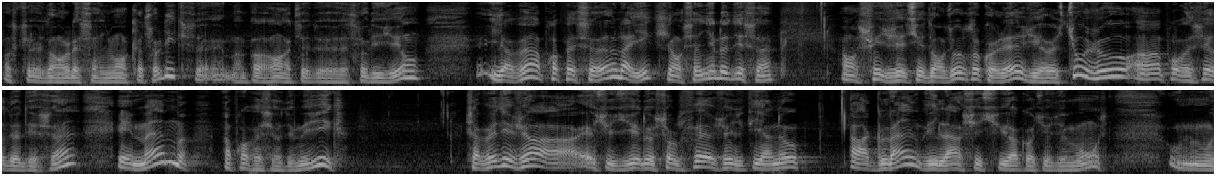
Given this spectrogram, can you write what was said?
parce que dans l'enseignement catholique, mes parents étaient de cette religion, il y avait un professeur laïque qui enseignait le dessin. Ensuite, j'étais dans d'autres collèges, il y avait toujours un professeur de dessin et même un professeur de musique. J'avais déjà étudié le solfège et le piano à Glin, village situé à côté de Mons, où nous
